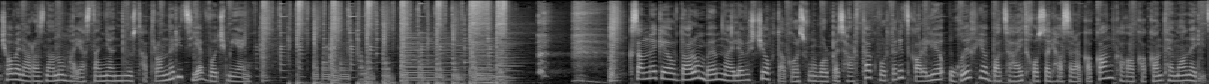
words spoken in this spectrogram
ինչով են առանձնանում հայաստանյան մյուս թատրոններից եւ ոչ միայն։ 21-րդ դարում բեմն այլևս չի օգտագործվում որպես հարթակ, որտեղից կարելի է ուղիղ եւ բացահայտ խոսել հասարակական, քաղաքական թեմաներից։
